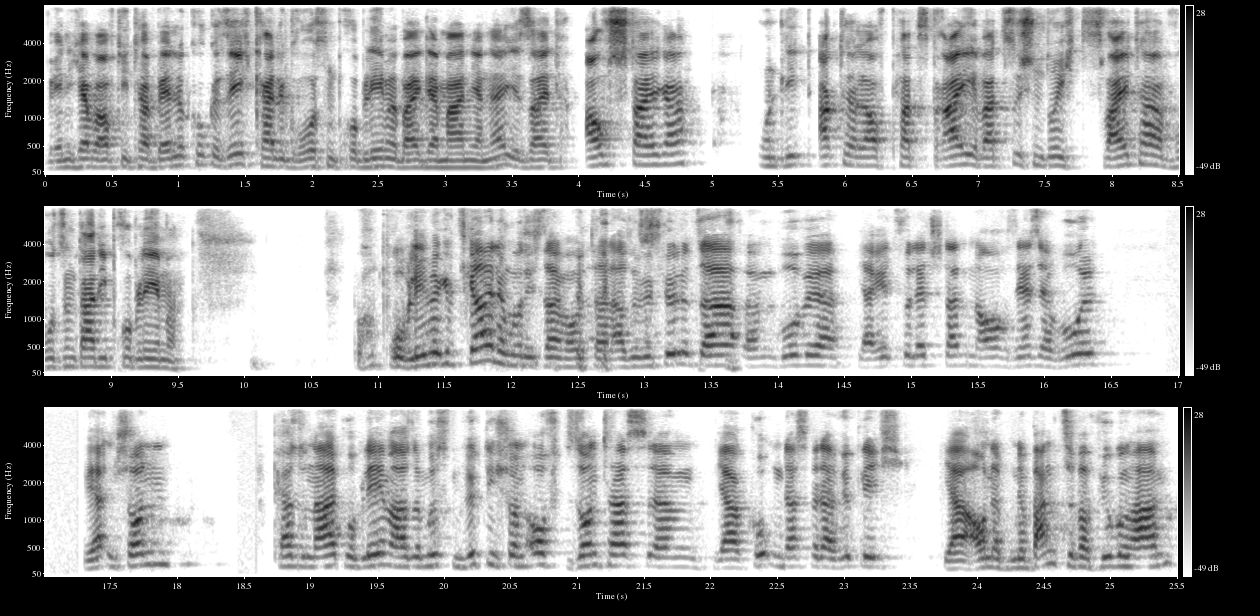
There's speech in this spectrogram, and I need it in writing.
Wenn ich aber auf die Tabelle gucke, sehe ich keine großen Probleme bei Germania. Ne? Ihr seid Aufsteiger und liegt aktuell auf Platz 3. Ihr wart zwischendurch Zweiter. Wo sind da die Probleme? Probleme gibt es keine, muss ich sagen, momentan. Also wir fühlen uns da, ähm, wo wir ja jetzt zuletzt standen, auch sehr, sehr wohl. Wir hatten schon Personalprobleme, also mussten wirklich schon oft sonntags ähm, ja, gucken, dass wir da wirklich ja auch eine, eine Bank zur Verfügung haben.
